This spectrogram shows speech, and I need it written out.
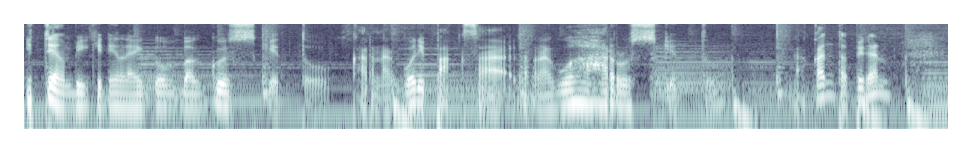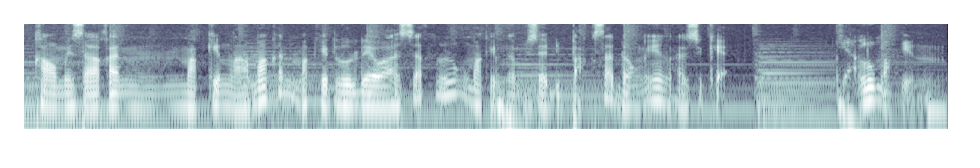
itu yang bikin nilai gue bagus gitu. Karena gue dipaksa karena gue harus gitu. Nah kan tapi kan kalau misalkan makin lama kan makin lu dewasa kan lu makin gak bisa dipaksa dong ya gak sih? Kayak ya lu makin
